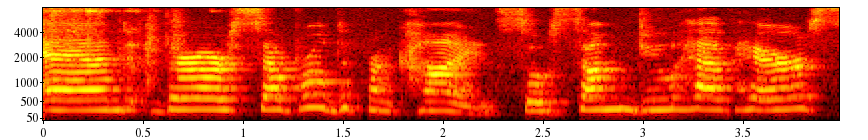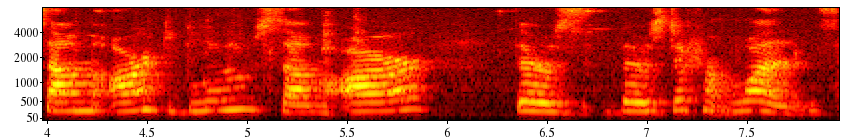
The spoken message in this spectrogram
and there are several different kinds. So some do have hair, some aren't blue, some are. There's there's different ones.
